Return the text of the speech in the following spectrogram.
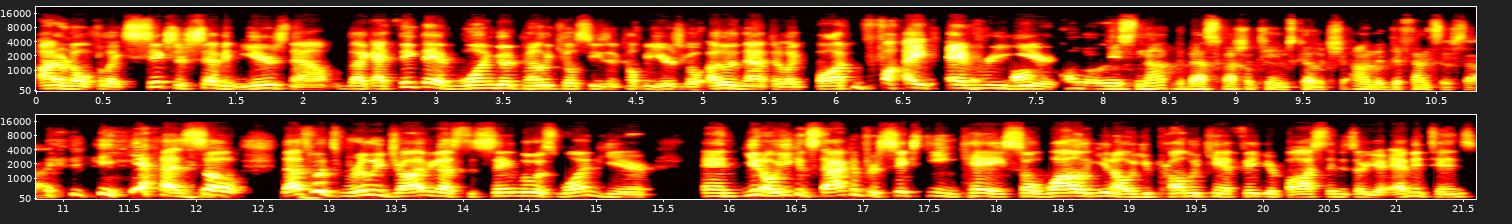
I don't know, for like six or seven years now. Like I think they had one good penalty kill season a couple years ago. Other than that, they're like bottom five every year. Although he's not the best special teams coach on the defensive side. yeah, so that's what's really driving us to St. Louis one here. And you know, you can stack them for 16K. So while you know you probably can't fit your Boston's or your Edmontons,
